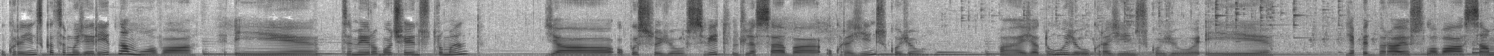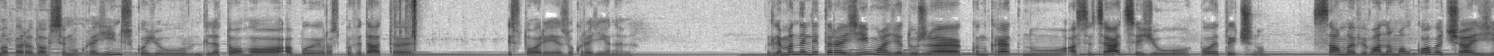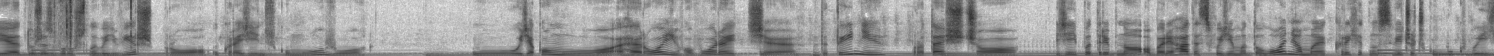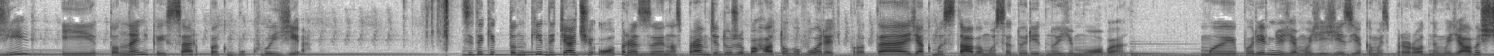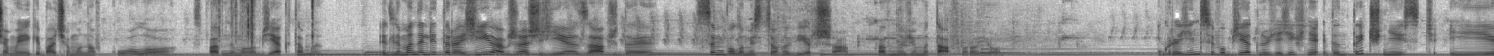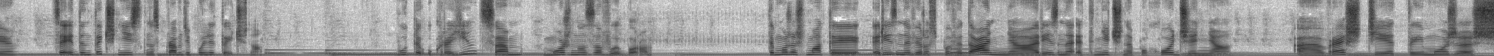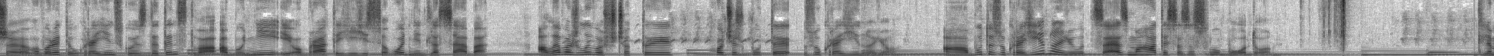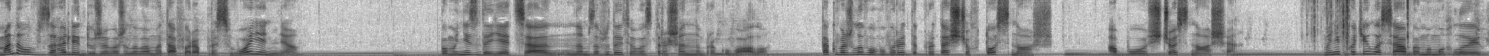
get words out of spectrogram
Українська це моя рідна мова, і це мій робочий інструмент. Я описую світ для себе українською, е, я думаю українською, і я підбираю слова саме передовсім українською для того, аби розповідати історії з України. Для мене літера «Ї» має дуже конкретну асоціацію поетичну. Саме в Івана Малковича є дуже зворушливий вірш про українську мову, у якому герой говорить е, дитині про те, що їй потрібно оберігати своїми долонями крихітну свічечку букви «Ї» і тоненький серпик букви «Є». Ці такі тонкі дитячі образи насправді дуже багато говорять про те, як ми ставимося до рідної мови. Ми порівнюємо її з якимись природними явищами, які бачимо навколо, з певними об'єктами. І для мене літера «Ї» вже ж є завжди символом із цього вірша, певною метафорою. Українців об'єднує їхня ідентичність, і ця ідентичність насправді політична. Бути українцем можна за вибором. Ти можеш мати різне віросповідання, різне етнічне походження. Е, Врешті ти можеш говорити українською з дитинства або ні, і обрати її сьогодні для себе. Але важливо, що ти хочеш бути з Україною. А бути з Україною це змагатися за свободу. Для мене взагалі дуже важлива метафора присвоєння, бо мені здається, нам завжди цього страшенно бракувало. Так важливо говорити про те, що хтось наш або щось наше. Мені б хотілося, аби ми могли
